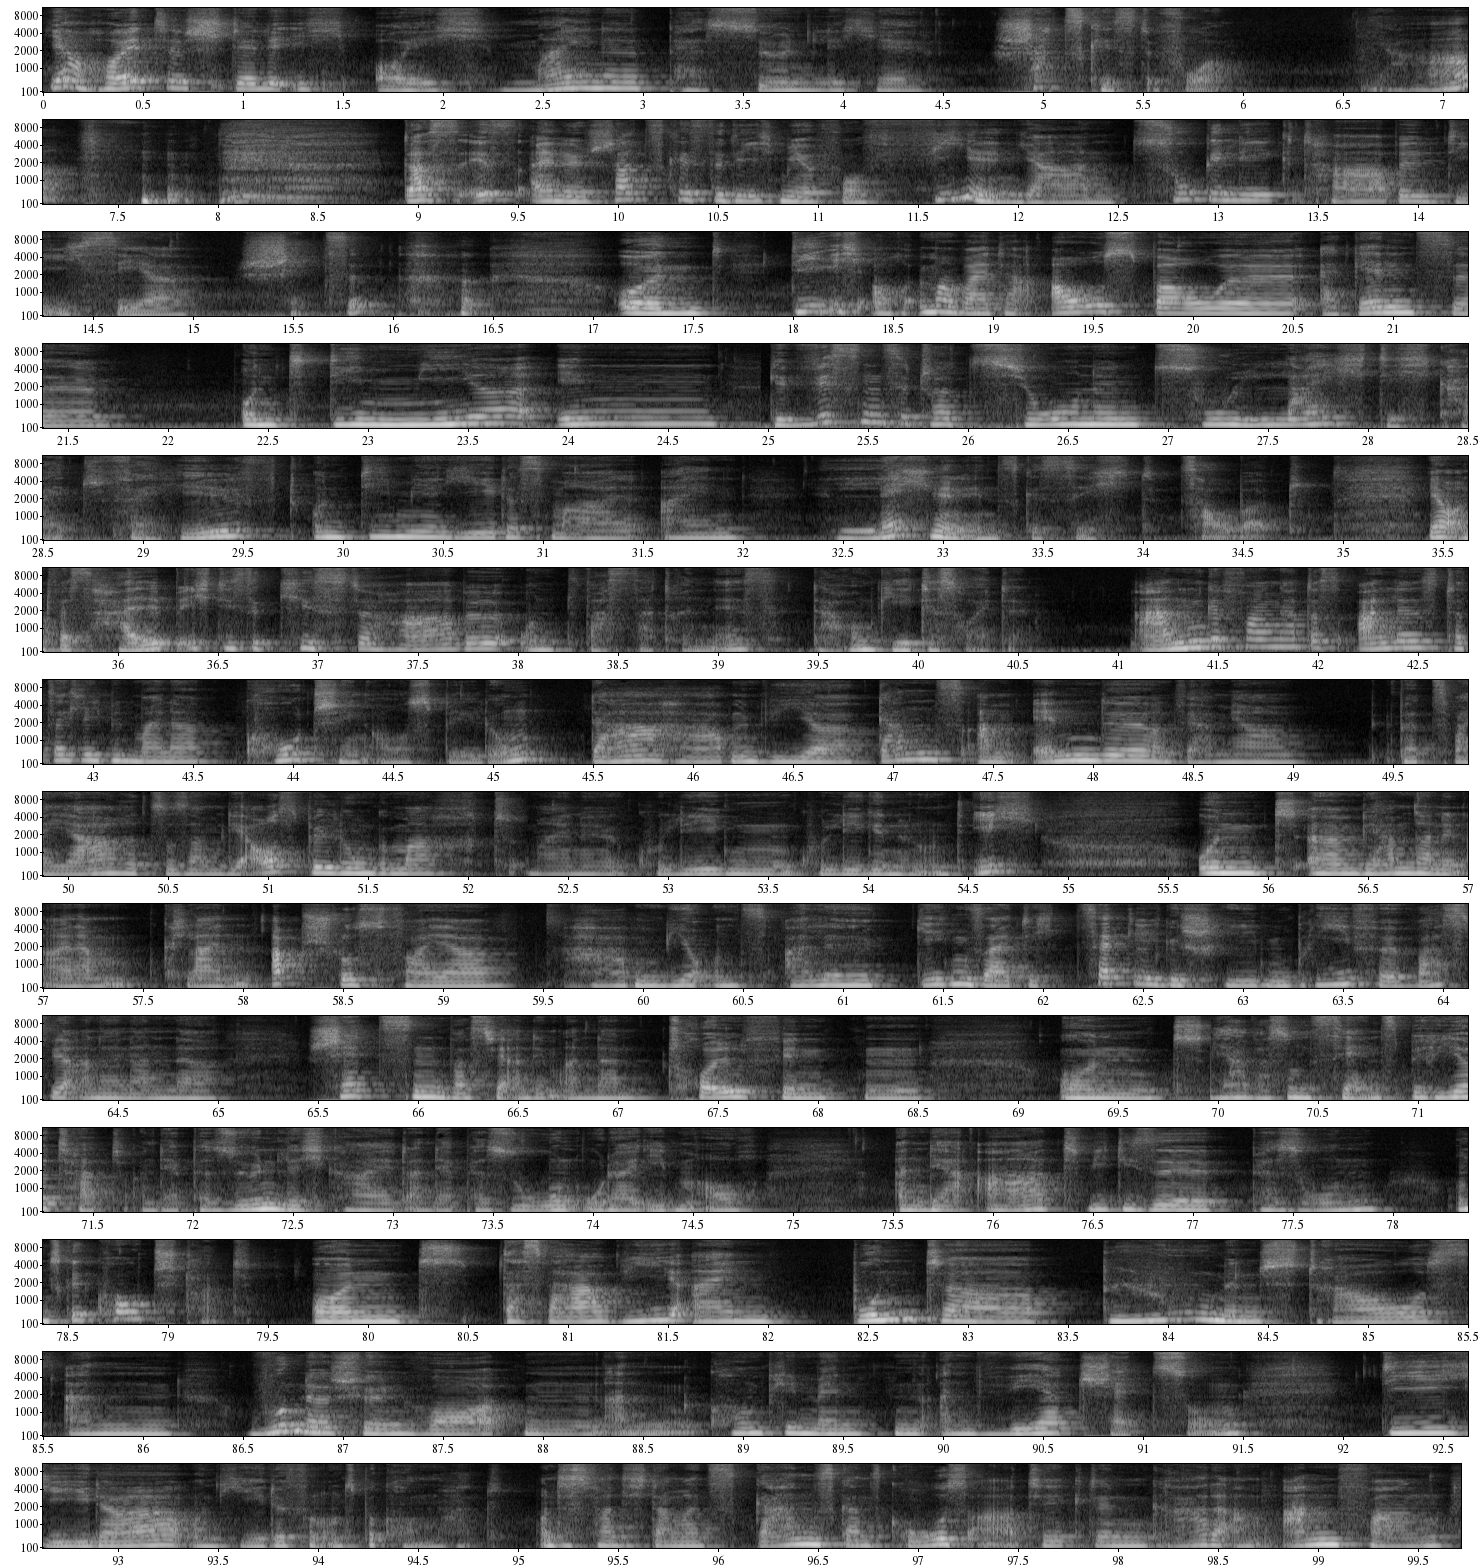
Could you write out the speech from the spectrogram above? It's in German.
Ja, heute stelle ich euch meine persönliche Schatzkiste vor. Ja, das ist eine Schatzkiste, die ich mir vor vielen Jahren zugelegt habe, die ich sehr schätze und die ich auch immer weiter ausbaue, ergänze und die mir in gewissen Situationen zu Leichtigkeit verhilft und die mir jedes Mal ein Lächeln ins Gesicht zaubert. Ja, und weshalb ich diese Kiste habe und was da drin ist, darum geht es heute. Angefangen hat das alles tatsächlich mit meiner Coaching-Ausbildung. Da haben wir ganz am Ende, und wir haben ja über zwei Jahre zusammen die Ausbildung gemacht, meine Kollegen, Kolleginnen und ich. Und ähm, wir haben dann in einer kleinen Abschlussfeier haben wir uns alle gegenseitig Zettel geschrieben, Briefe, was wir aneinander schätzen, was wir an dem anderen toll finden und ja, was uns sehr inspiriert hat an der Persönlichkeit, an der Person oder eben auch an der Art, wie diese Person uns gecoacht hat. Und das war wie ein bunter Blumenstrauß an wunderschönen Worten, an Komplimenten, an Wertschätzung, die jeder und jede von uns bekommen hat. Und das fand ich damals ganz, ganz großartig, denn gerade am Anfang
